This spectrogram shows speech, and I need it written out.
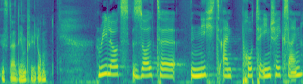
ist da die Empfehlung? Reloads sollte nicht ein Proteinshake sein.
